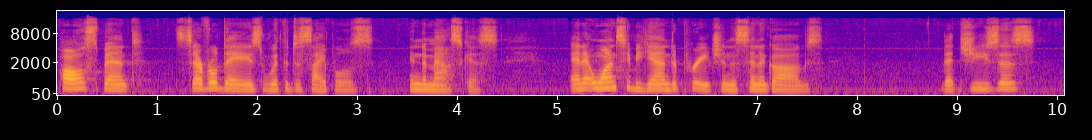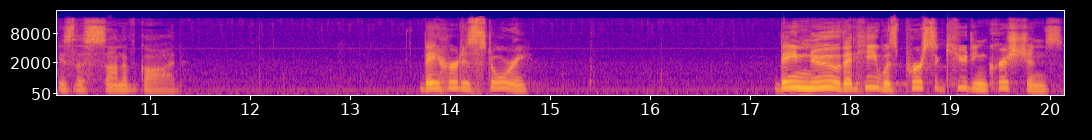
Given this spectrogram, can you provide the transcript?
Paul spent several days with the disciples in Damascus. And at once he began to preach in the synagogues that Jesus is the Son of God. They heard his story. They knew that he was persecuting Christians.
